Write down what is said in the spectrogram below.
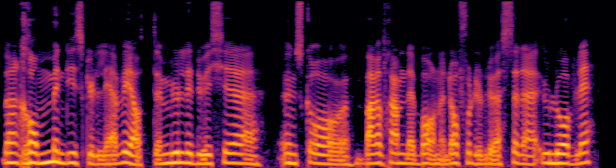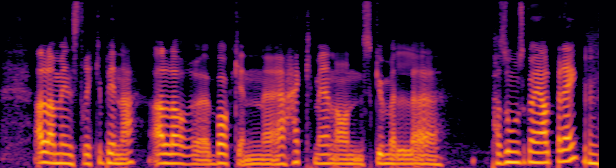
den rammen de skulle leve i, at det er mulig du ikke ønsker å bære frem det barnet, da får du løse det ulovlig, eller med en strikkepinne, eller bak en eh, hekk med en eller annen skummel eh, person som kan hjelpe deg. Mm.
